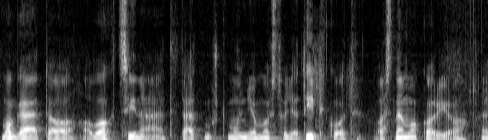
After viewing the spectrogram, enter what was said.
magát a, a vakcinát, tehát most mondjam azt, hogy a titkot, azt nem akarja e,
